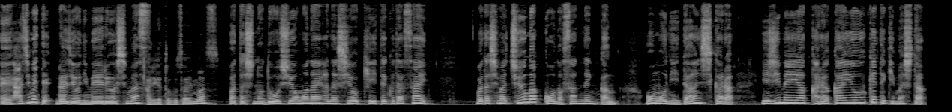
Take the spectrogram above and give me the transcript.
えー、初めてラジオにメールをします。ありがとうございます。私のどうしようもない話を聞いてください。私は中学校の3年間主に男子からいじめやからかいを受けてきました。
